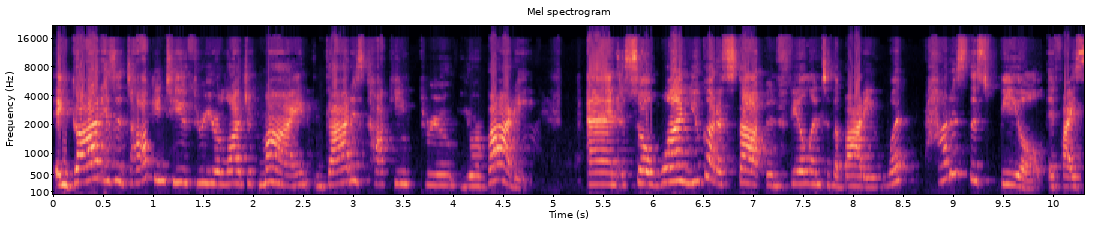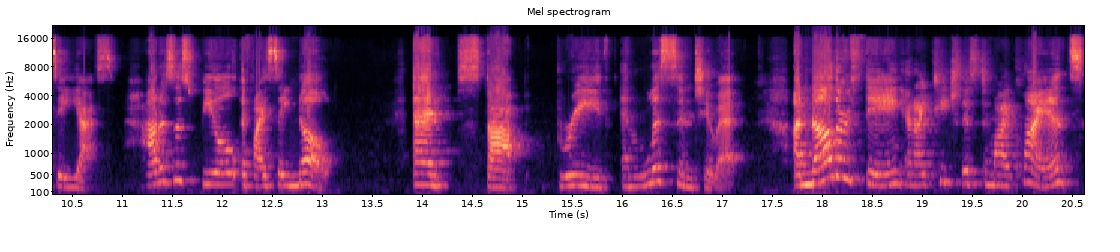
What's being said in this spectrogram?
and God isn't talking to you through your logic mind. God is talking through your body. And so one, you got to stop and feel into the body. What how does this feel if I say yes? How does this feel if I say no? and stop, breathe, and listen to it. Another thing, and I teach this to my clients,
